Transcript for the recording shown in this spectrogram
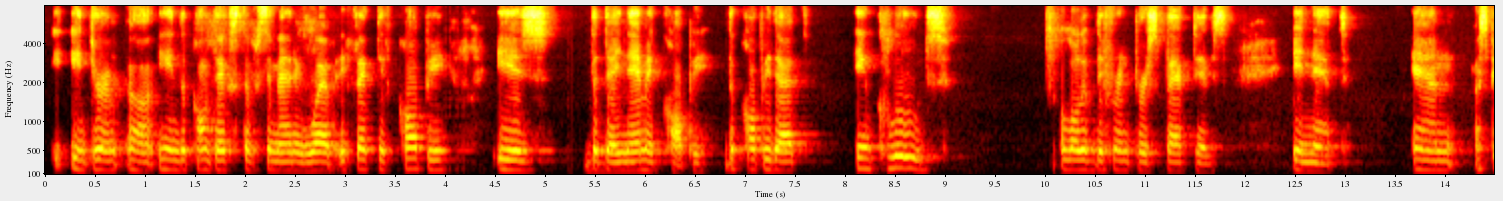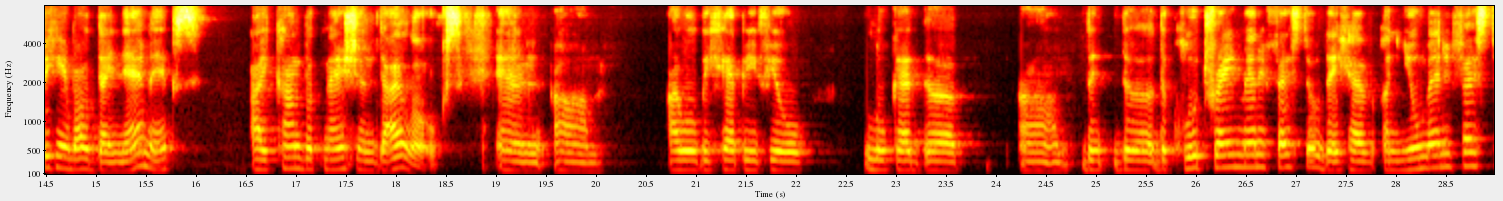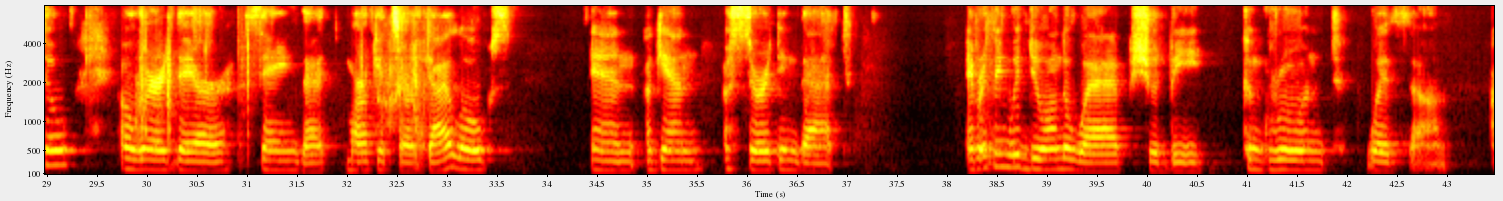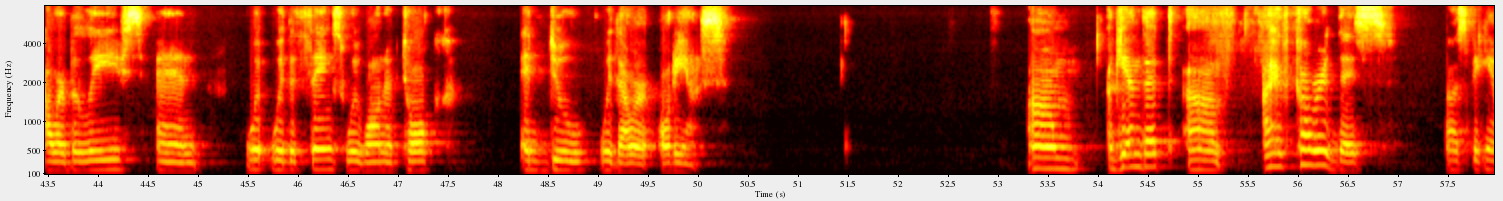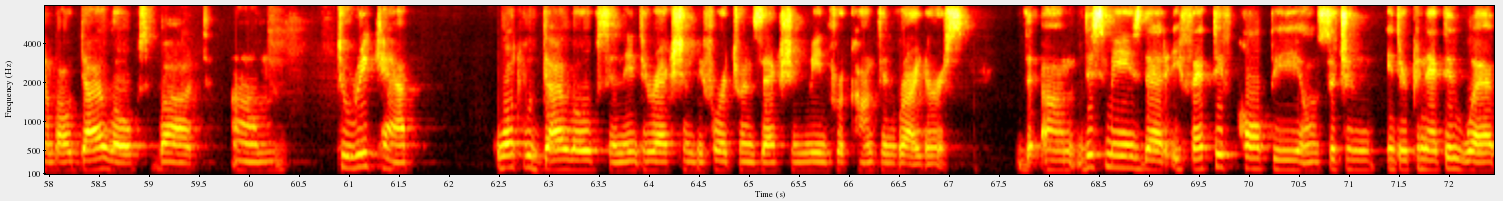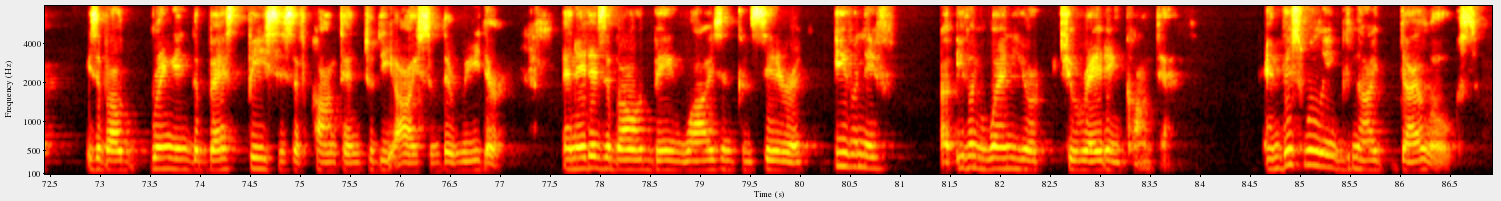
in term uh, in the context of semantic web, effective copy is the dynamic copy, the copy that includes a lot of different perspectives in it. And uh, speaking about dynamics, I can't but mention dialogues. And um, I will be happy if you look at the um, the, the the Cluetrain manifesto. They have a new manifesto uh, where they're saying that markets are dialogues and again asserting that everything we do on the web should be congruent with um, our beliefs and with, with the things we want to talk and do with our audience. Um, again, that um, I have covered this uh, speaking about dialogues, but um, to recap, what would dialogues and interaction before a transaction mean for content writers? The, um, this means that effective copy on such an interconnected web is about bringing the best pieces of content to the eyes of the reader. And it is about being wise and considerate, even if, uh, even when you're curating content. And this will ignite dialogues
